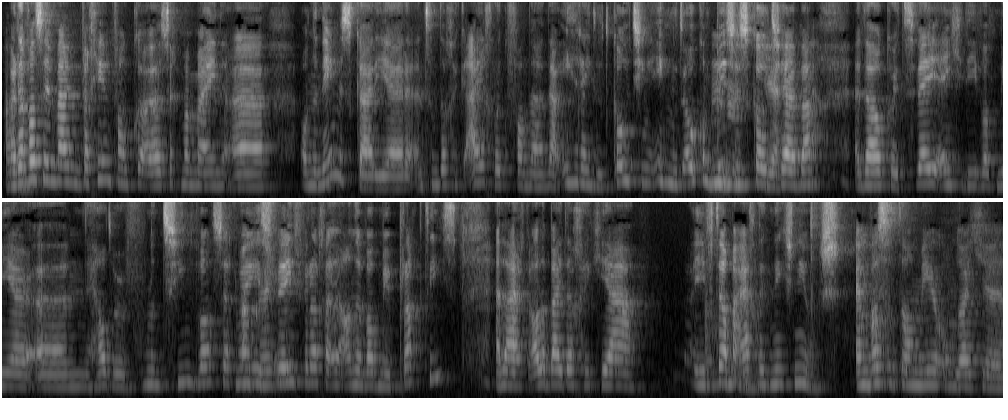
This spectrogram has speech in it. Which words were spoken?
Maar dat was in mijn begin van eh, zeg maar mijn eh, ondernemerscarrière. En toen dacht ik eigenlijk van, eh, nou iedereen doet coaching. Ik moet ook een Mhm, business coach hebben. En daar had ik er twee. Eentje die wat meer ehm helder voelend ziend was, zeg maar. Je zweverig. En de ander wat meer praktisch. En eigenlijk allebei dacht ik, ja, je vertelt me eigenlijk niks nieuws. En was het dan meer omdat je,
